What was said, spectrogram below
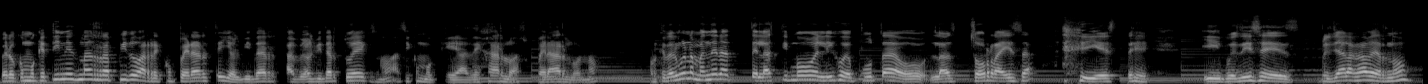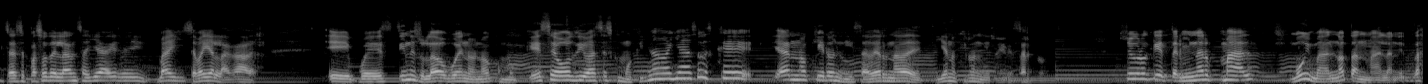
Pero como que tienes más rápido a recuperarte y a olvidar, a olvidar tu ex, ¿no? Así como que a dejarlo, a superarlo, ¿no? Porque de alguna manera te lastimó el hijo de puta o la zorra esa. Y este. Y pues dices, pues ya la Gaber, ¿no? O sea, se pasó de lanza ya, y, se vaya la Gaber. Y pues tiene su lado bueno, ¿no? Como que ese odio haces como que, no, ya, ¿sabes qué? Ya no quiero ni saber nada de ti, ya no quiero ni regresar contigo. Yo creo que terminar mal, muy mal, no tan mal, la neta,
